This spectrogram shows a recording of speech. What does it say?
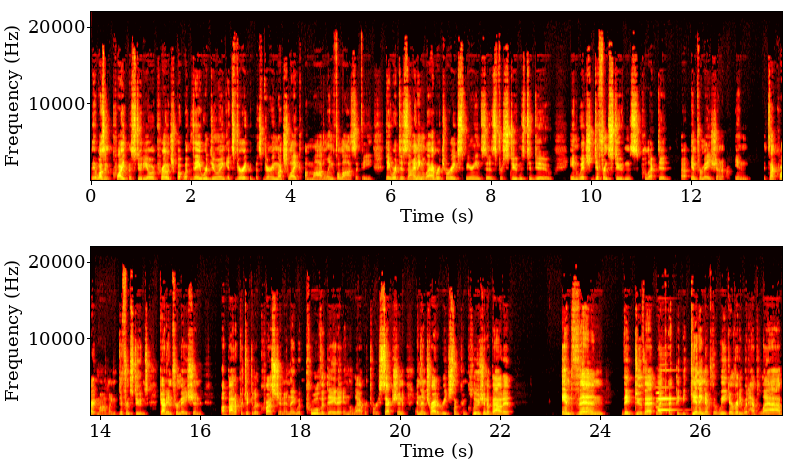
it wasn't quite the studio approach, but what they were doing, it's very it's very much like a modeling philosophy. They were designing laboratory experiences for students to do, in which different students collected uh, information in. It's not quite modeling. Different students got information about a particular question and they would pool the data in the laboratory section and then try to reach some conclusion about it. And then they do that like at the beginning of the week, everybody would have lab.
